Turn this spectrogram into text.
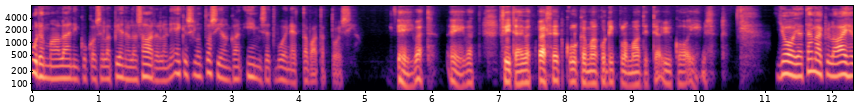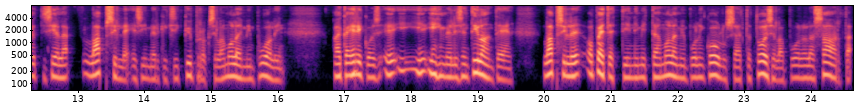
Uudenmaan läänin kokoisella pienellä saarella, niin eikö silloin tosiaankaan ihmiset voineet tavata toisiaan? Eivät, eivät. Siitä eivät päässeet kulkemaan kuin diplomaatit ja YK-ihmiset. Joo, ja tämä kyllä aiheutti siellä lapsille esimerkiksi Kyproksella molemmin puolin aika erikois, e- ihmeellisen tilanteen. Lapsille opetettiin nimittäin molemmin puolin koulussa, että toisella puolella saarta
